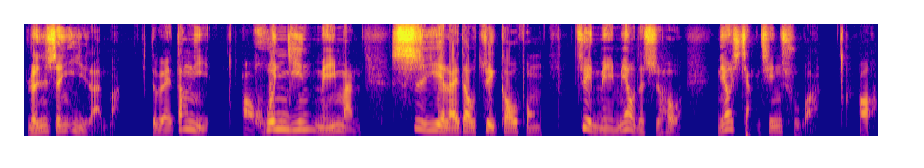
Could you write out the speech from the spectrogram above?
人生亦然嘛，对不对？当你啊婚姻美满、事业来到最高峰、最美妙的时候，你要想清楚啊啊，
